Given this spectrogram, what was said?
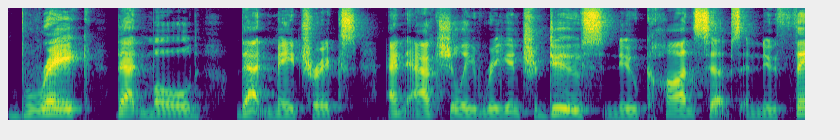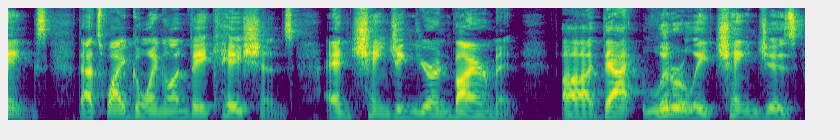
break that mold, that matrix, and actually reintroduce new concepts and new things. That's why going on vacations and changing your environment, uh, that literally changes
